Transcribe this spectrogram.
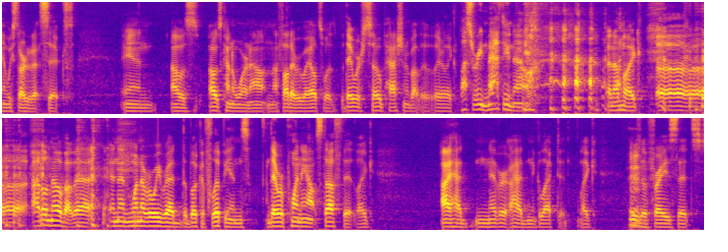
and we started at six. And I was I was kind of worn out, and I thought everybody else was, but they were so passionate about it. They were like, "Let's read Matthew now," and I'm like, uh, "I don't know about that." And then whenever we read the book of Philippians, they were pointing out stuff that like I had never I had neglected. Like there's hmm. a phrase that's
